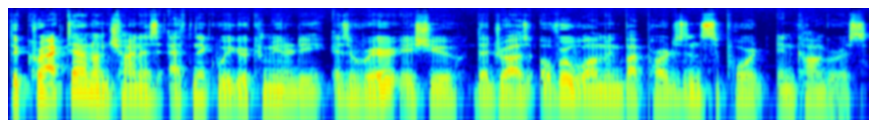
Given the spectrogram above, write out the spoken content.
The crackdown on China's ethnic Uyghur community is a rare issue that draws overwhelming bipartisan support in Congress.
